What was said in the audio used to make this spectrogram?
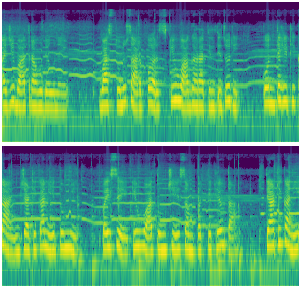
अजिबात राहू देऊ नये. वास्तूनुसार पर्स किंवा घरातील तिजोरी कोणतेही ठिकाण ज्या ठिकाणी तुम्ही पैसे किंवा तुमची संपत्ती ठेवता त्या ठिकाणी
